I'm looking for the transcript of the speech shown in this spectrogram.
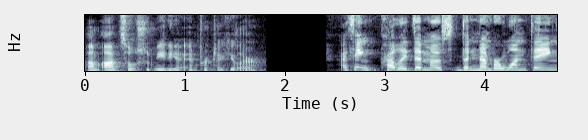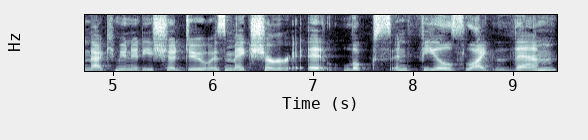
um, on social media in particular? I think probably the most, the number one thing that community should do is make sure it looks and feels like them.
